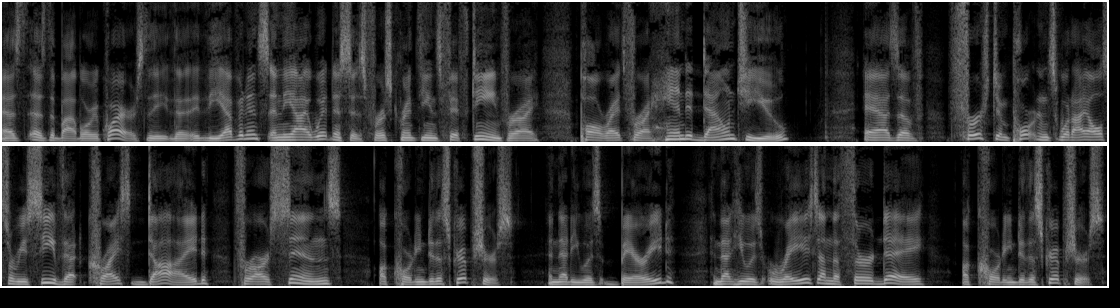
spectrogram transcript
as as the Bible requires. The the the evidence and the eyewitnesses. 1 Corinthians 15 for I Paul writes for I handed down to you as of first importance what I also received that Christ died for our sins according to the scriptures and that he was buried and that he was raised on the third day according to the scriptures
